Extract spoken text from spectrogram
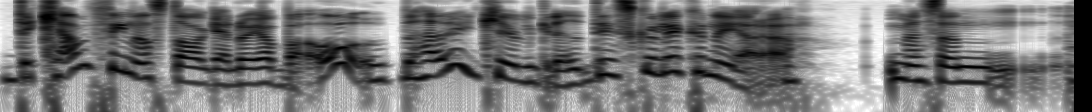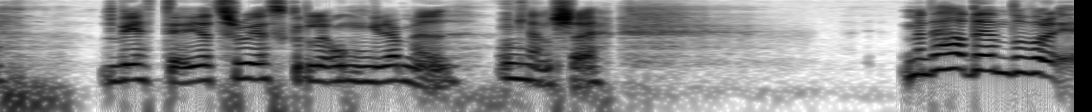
det kan finnas dagar då jag bara, åh, det här är en kul grej. Det skulle jag kunna göra. Men sen vet jag, jag tror jag skulle ångra mig Mm. kanske. Men det hade ändå varit,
